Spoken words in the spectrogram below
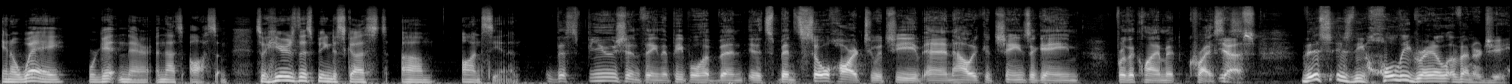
in a way, we're getting there, and that's awesome. So here's this being discussed um, on CNN. This fusion thing that people have been, it's been so hard to achieve, and how it could change the game for the climate crisis. Yes. This is the holy grail of energy.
